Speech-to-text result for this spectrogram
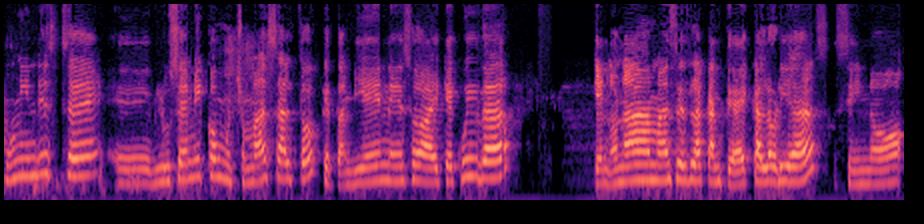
un índice eh, glucémico mucho más alto, que también eso hay que cuidar, que no nada más es la cantidad de calorías, sino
